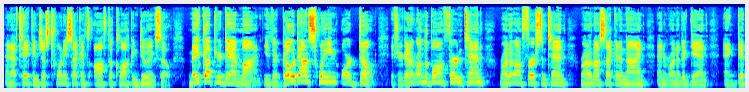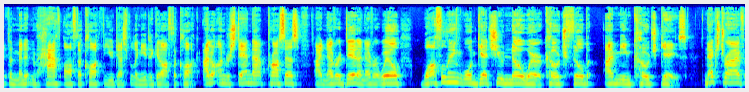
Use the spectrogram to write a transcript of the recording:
and have taken just 20 seconds off the clock in doing so. Make up your damn mind. Either go down swinging or don't. If you're going to run the ball on third and 10, run it on first and 10, run it on second and 9, and run it again and get the minute and a half off the clock that you desperately need to get off the clock. I don't understand that process. I never did, I never will. Waffling will get you nowhere, Coach Phil. I mean, Coach Gase. Next drive,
